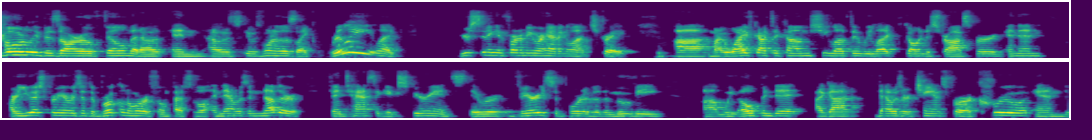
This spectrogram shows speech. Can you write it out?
totally bizarro film that I was, and I was, it was one of those like, really? Like, you're sitting in front of me, we're having lunch. Great. Uh, my wife got to come. She loved it. We liked going to Strasbourg. And then our US premiere was at the Brooklyn Horror Film Festival, and that was another fantastic experience. They were very supportive of the movie. Um, we opened it. I got that was our chance for our crew and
